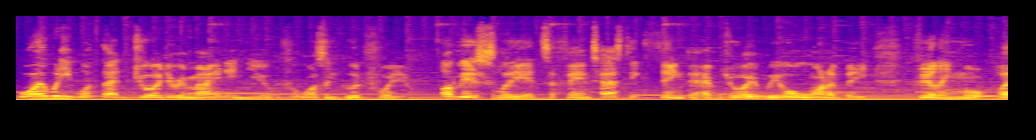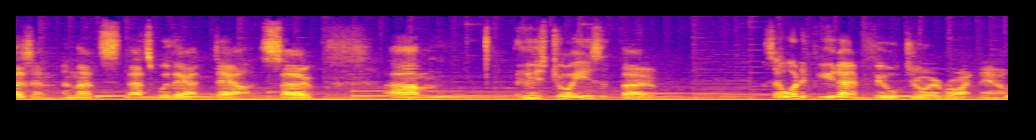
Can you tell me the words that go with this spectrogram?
Why would he want that joy to remain in you if it wasn't good for you? Obviously, it's a fantastic thing to have joy. We all want to be feeling more pleasant, and that's that's without doubt. So, um, whose joy is it though? So, what if you don't feel joy right now?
